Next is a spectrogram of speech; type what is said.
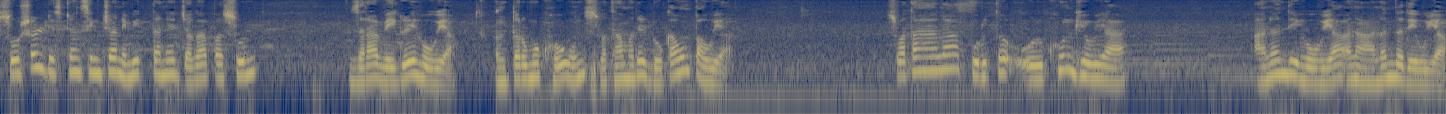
सोशल डिस्टन्सिंगच्या निमित्ताने जगापासून जरा वेगळे होऊया. अंतर्मुख होऊन स्वतःमध्ये डोकावून पाहूया. स्वतःला पुरतं ओळखून घेऊया आनंदी होऊया आणि आनंद देऊया.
